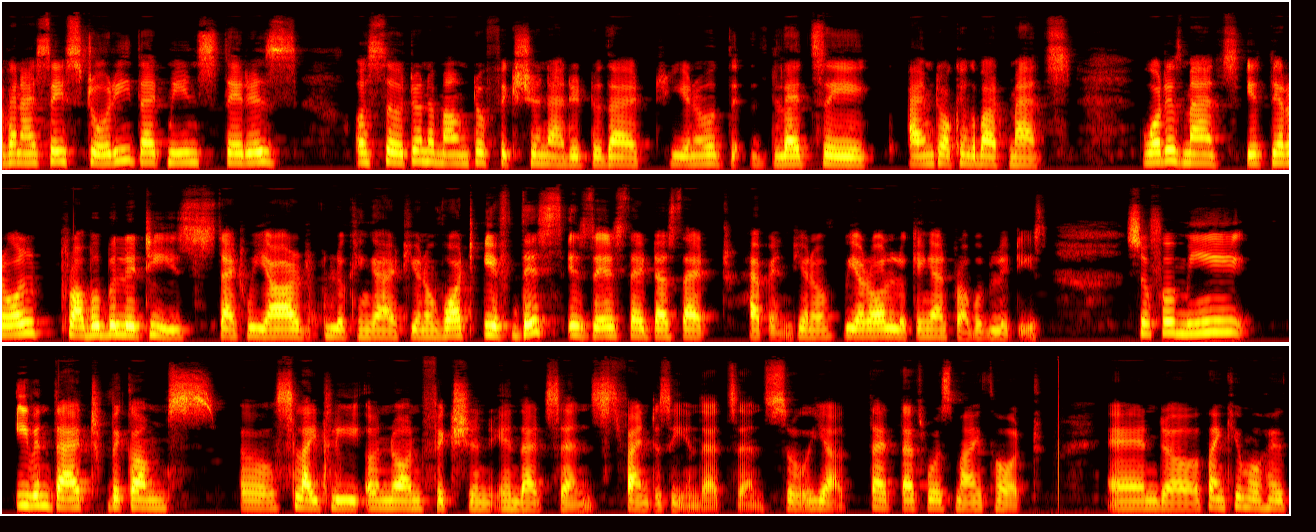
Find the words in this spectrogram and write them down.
when i say story that means there is a certain amount of fiction added to that you know th- let's say I'm talking about maths. What is maths? If they're all probabilities that we are looking at. You know, what if this is this, that does that happen? You know, we are all looking at probabilities. So for me, even that becomes uh, slightly a non-fiction in that sense, fantasy in that sense. So yeah, that that was my thought. And uh, thank you, Mohit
